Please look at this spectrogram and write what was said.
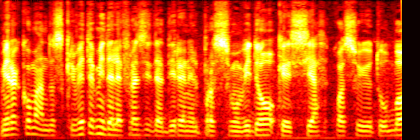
Mi raccomando scrivetemi delle frasi da dire nel prossimo video Che sia qua su YouTube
